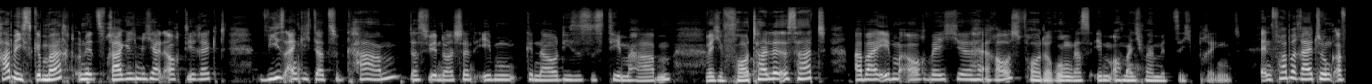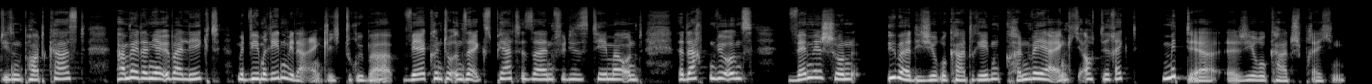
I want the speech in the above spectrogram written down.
habe ich es gemacht und jetzt frage ich mich halt auch direkt, wie es eigentlich dazu kam, dass wir in Deutschland eben genau dieses System haben, welche Vorteile es hat, aber eben auch welche Herausforderungen das eben auch manchmal mit sich bringt. In Vorbereitung auf diesen Podcast haben wir dann ja überlegt, mit wem reden wir da eigentlich drüber? Wer könnte unser Experte sein für dieses Thema? Und da dachten wir uns, wenn wir schon über die Girocard reden, können wir ja eigentlich auch direkt mit der äh, Girocard sprechen.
